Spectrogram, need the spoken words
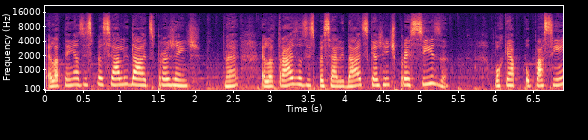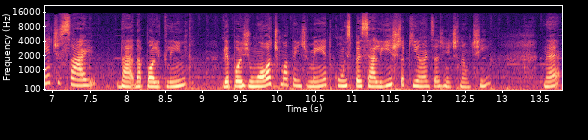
Ela tem as especialidades para gente, né? Ela traz as especialidades que a gente precisa porque a, o paciente sai da, da policlínica, depois de um ótimo atendimento com um especialista que antes a gente não tinha, né?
